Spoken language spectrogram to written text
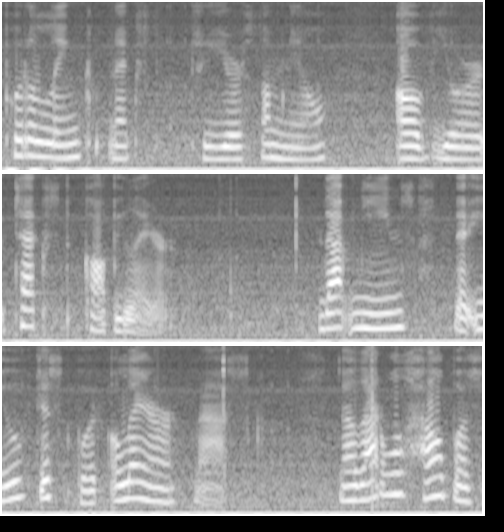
put a link next to your thumbnail of your text copy layer. That means that you've just put a layer mask. Now that will help us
